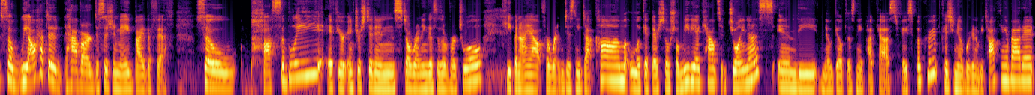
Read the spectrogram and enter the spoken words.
So we all have to have our decision made by the 5th. So possibly if you're interested in still running this as a virtual, keep an eye out for rundisney.com, look at their social media accounts, join us in the No Guilt Disney podcast Facebook group because you know we're going to be talking about it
